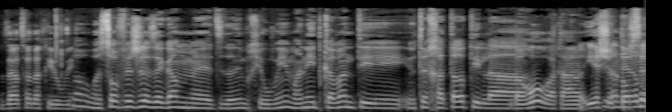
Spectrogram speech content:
וזה הצד החיובי. לא, בסוף יש לזה גם אה, צדדים חיוביים. אני התכוונתי, יותר חתרתי ל... ברור, אתה, יש יותר של-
